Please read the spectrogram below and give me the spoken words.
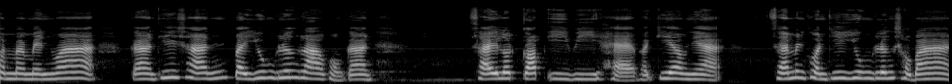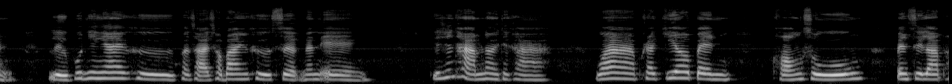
คนมาเมนว่า การที่ฉันไปยุ่งเรื่องราวของการใช้รถกอล์ฟ EV แห่พระเกี้ยวเนี่ย ฉันเป็นคนที่ยุ่งเรื่องชาวบ้าน หรือพูดง่ายๆ คือภาษาชาวบ้านคือเสือกนั่นเองดิฉันถามหน่อยเถอะค่ะว่าพระเกี้ยวเป็นของสูง เป็นศิลาภ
